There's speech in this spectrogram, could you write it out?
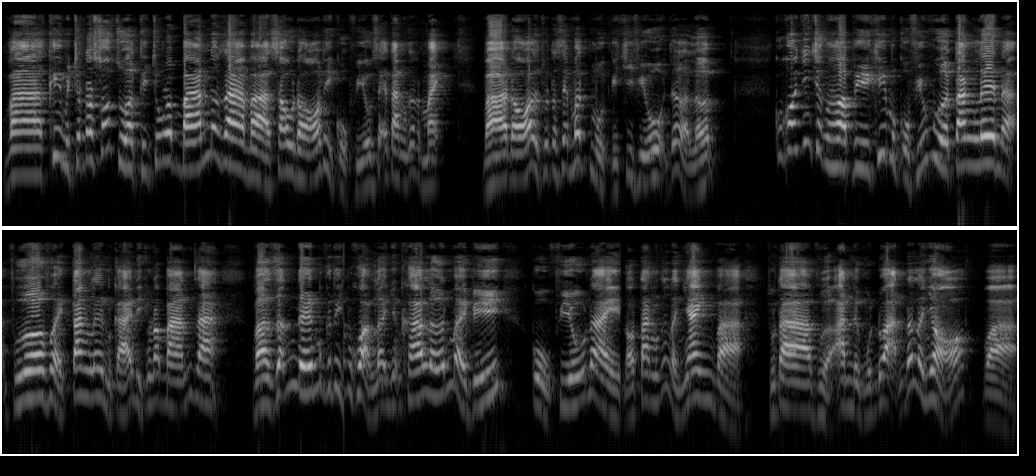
Và khi mà chúng ta sót ruột thì chúng ta bán nó ra và sau đó thì cổ phiếu sẽ tăng rất là mạnh. Và đó là chúng ta sẽ mất một cái chi phí hội rất là lớn. Cũng có những trường hợp thì khi mà cổ phiếu vừa tăng lên ạ, à, vừa phải tăng lên một cái thì chúng ta bán ra và dẫn đến một cái khoảng khoản lợi nhuận khá lớn bởi vì cổ phiếu này nó tăng rất là nhanh và chúng ta vừa ăn được một đoạn rất là nhỏ và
